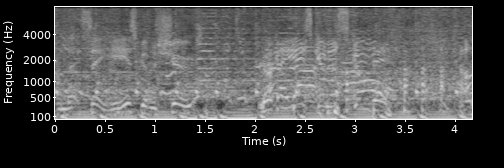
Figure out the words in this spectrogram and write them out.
And let's see, he is going to shoot. Look And he is going to score.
